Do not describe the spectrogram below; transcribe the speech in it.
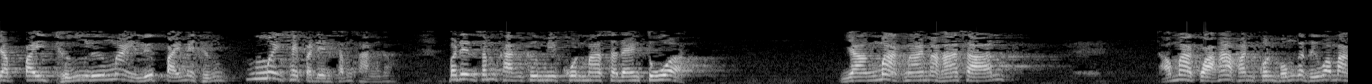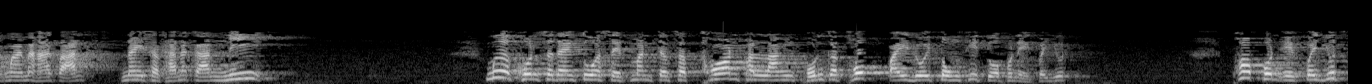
จะไปถึงหรือไม่หรือไปไม่ถึงไม่ใช่ประเด็นสำคัญครับประเด็นสำคัญคือมีคนมาแสดงตัว อย่างมากมายมหาศาล เอามากกว่าห้าพันคนผมก็ถือว่ามากมายมหาศาลในสถานการณ์นี้ เมื่อคนแสดงตัวเสร็จมันจะสะท้อนพลังผลกระทบไปโดยตรงที่ตัวพลเอกประยุทธ์เพราะพลเอกประยุทธ์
